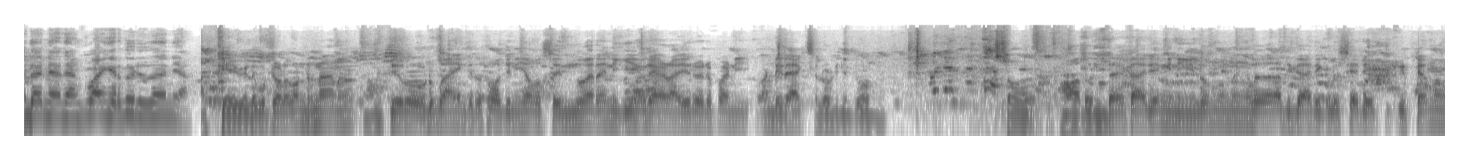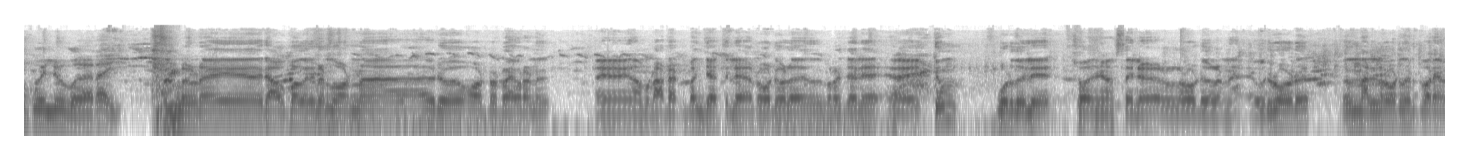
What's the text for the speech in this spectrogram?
ഇത് തന്നെയാണ് ഞങ്ങൾക്ക് ഭയങ്കര ദുരിതം തന്നെയാണ് കെ കുട്ടികളെ കൊണ്ടുവന്നാണ് നമുക്ക് ഈ റോഡ് ഭയങ്കര ശോചനീയ അവസ്ഥ. ഇന്ന് വരെ എനിക്ക് ഒരു ഏഴായിരം രൂപ പണി വണ്ടിയുടെ ആക്സിൽ ഒടിഞ്ഞിട്ട് വന്നു. സോ അതിന്റെ കാര്യം എങ്ങനെയെങ്കിലും നിങ്ങൾ അധികാരികൾ ശരിയാക്കി കിട്ടിയാൽ നമുക്ക് വലിയ ഉപകാരമായി നമ്മളിവിടെ രാവ് പകൽ കിടന്ന് ഓടുന്ന ഒരു ഓട്ടോ ഡ്രൈവറാണ്. നമ്മുടെ ആടാട്ട് പഞ്ചായത്തിലെ റോഡുകൾ എന്ന് പറഞ്ഞാൽ ഏറ്റവും കൂടുതൽ ശോചനാവസ്ഥയിലുള്ള റോഡുകളാണ്. ഒരു റോഡ് നല്ല റോഡ് നിർത്തി പറയാൻ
